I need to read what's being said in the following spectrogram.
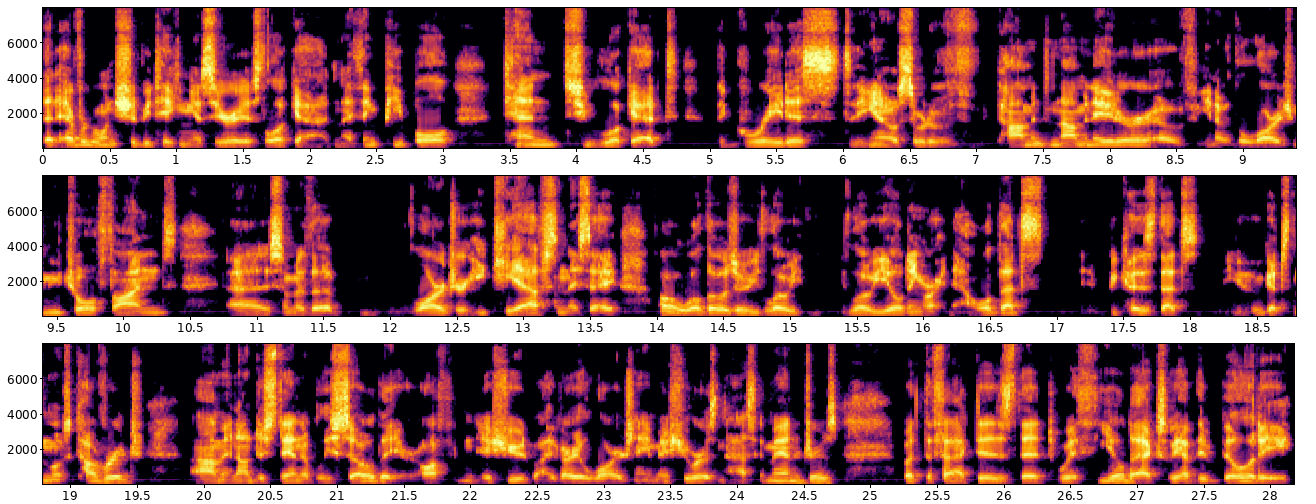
that everyone should be taking a serious look at. And I think people tend to look at the greatest, you know, sort of common denominator of, you know, the large mutual funds, uh, some of the larger ETFs, and they say, oh, well, those are low, low yielding right now. Well, that's because that's who gets the most coverage, um, and understandably so. They are often issued by very large name issuers and asset managers. But the fact is that with YieldX, we have the ability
